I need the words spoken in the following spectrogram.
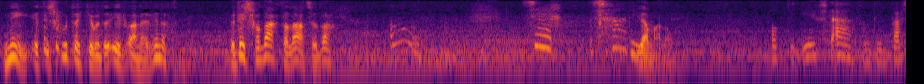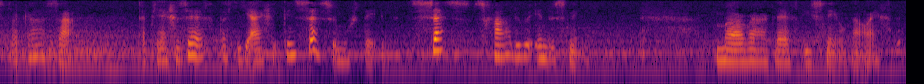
nee, het is goed dat je me er even aan herinnert. Het is vandaag de laatste dag. Oh. Zeg, schaduw. Ja, Manon. Op de eerste avond in Pasta Casa heb jij gezegd dat je je eigenlijk in zessen moest delen. Zes schaduwen in de sneeuw. Maar waar blijft die sneeuw nou eigenlijk?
